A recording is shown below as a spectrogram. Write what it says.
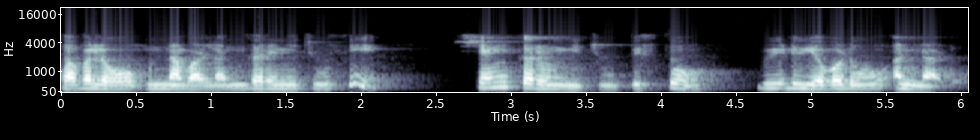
సభలో ఉన్న వాళ్ళందరినీ చూసి శంకరుణ్ణి చూపిస్తూ వీడు ఎవడు అన్నాడు.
